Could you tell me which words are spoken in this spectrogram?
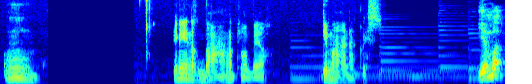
Hmm. Ini enak banget loh, Bel. Gimana, Klis? Iya mbak.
